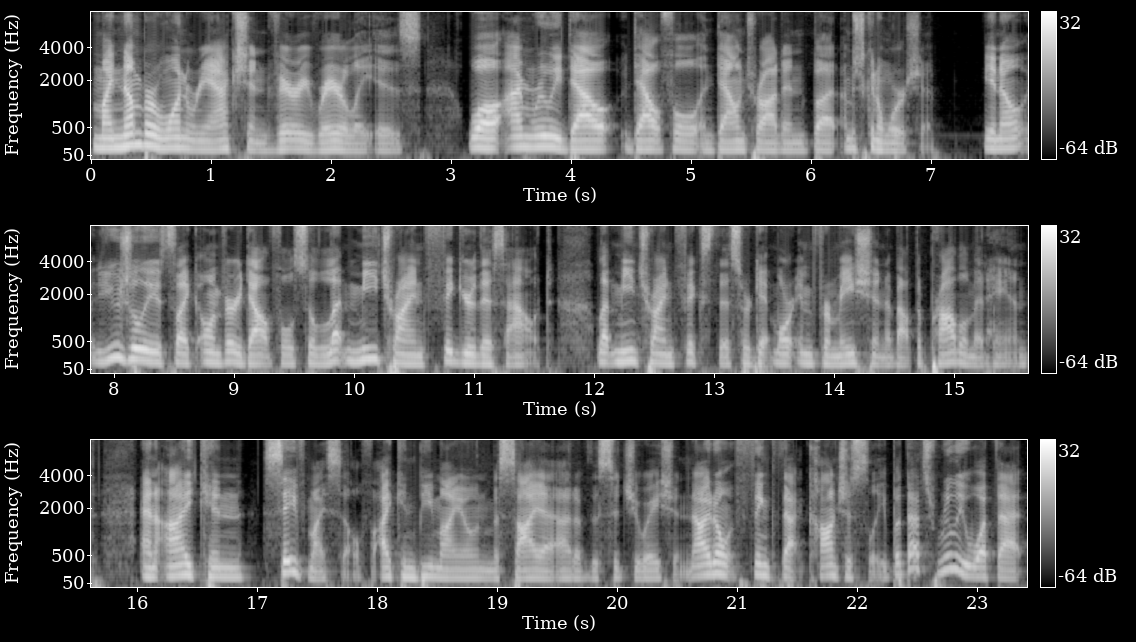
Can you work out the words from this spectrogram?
my number one reaction very rarely is, well, I'm really doubt doubtful and downtrodden, but I'm just going to worship. You know, usually it's like, oh, I'm very doubtful, so let me try and figure this out. Let me try and fix this or get more information about the problem at hand. And I can save myself. I can be my own messiah out of the situation. Now, I don't think that consciously, but that's really what that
